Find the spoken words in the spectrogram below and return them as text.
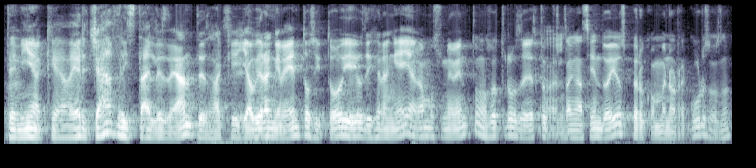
tenía que haber ya freestyle desde antes, o sea, que ya hubieran eventos y todo, y ellos dijeran, hey, hagamos un evento nosotros de esto que están haciendo ellos, pero con menos recursos, ¿no?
